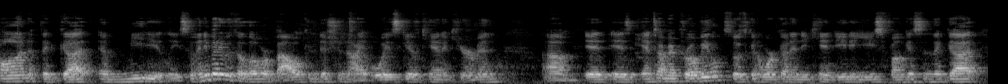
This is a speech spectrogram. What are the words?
on the gut immediately. So anybody with a lower bowel condition, I always give Canna Curmin. Um, it is antimicrobial, so it's going to work on any candida, yeast, fungus in the gut.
